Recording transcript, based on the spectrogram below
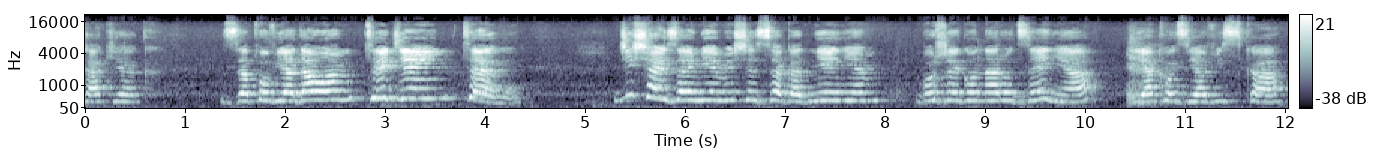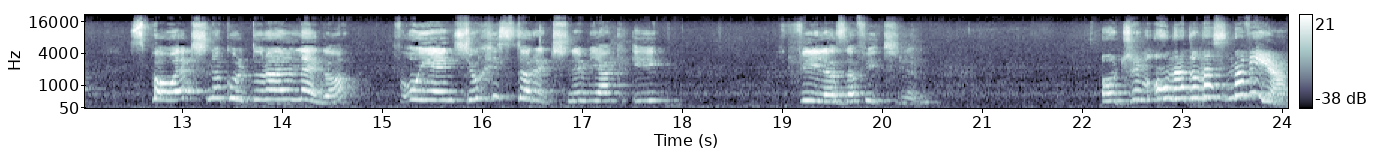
Tak jak zapowiadałam tydzień temu. Dzisiaj zajmiemy się zagadnieniem Bożego Narodzenia jako zjawiska społeczno-kulturalnego w ujęciu historycznym, jak i filozoficznym. O czym ona do nas nawija?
